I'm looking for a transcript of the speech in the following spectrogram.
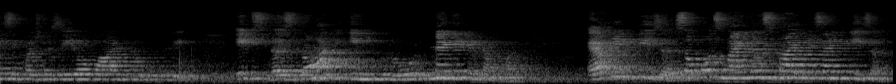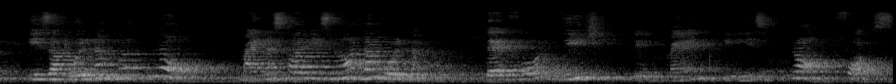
is equal to 0, 1, 2, 3. It does not include negative number. Every integer, suppose minus 5 is an integer. Is a whole number? No. Minus 5 is not a whole number. Therefore, this statement is wrong, false.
